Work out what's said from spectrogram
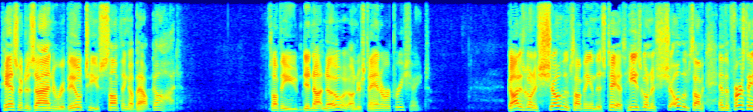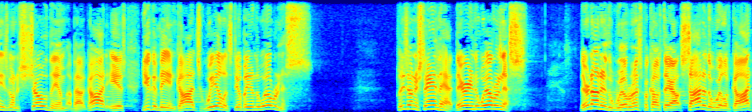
tests are designed to reveal to you something about God, something you did not know, understand, or appreciate. God is going to show them something in this test. He is going to show them something. And the first thing He's going to show them about God is you can be in God's will and still be in the wilderness. Please understand that. They're in the wilderness. They're not in the wilderness because they're outside of the will of God.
